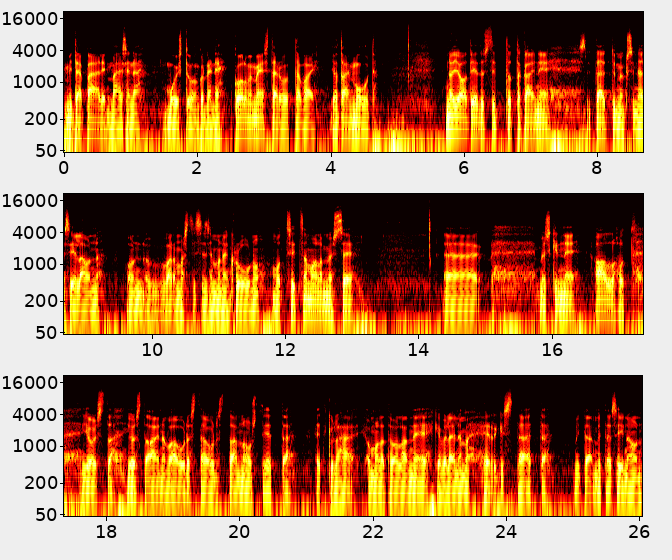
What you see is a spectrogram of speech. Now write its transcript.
Mitä päällimmäisenä muistuu, onko ne ne kolme mestaruutta vai jotain muuta? No joo, tietysti totta kai ne täyttymyksinä siellä on, on varmasti se semmoinen kruunu, mutta sitten samalla myös se, ää, myöskin ne alhot, joista, joista aina vaan uudestaan uudestaan nousti, että, että kyllähän omalla tavallaan ne ehkä vielä enemmän herkistää, että mitä, mitä siinä on.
